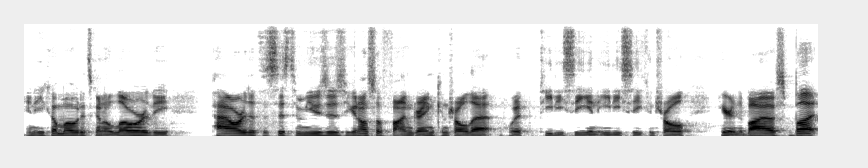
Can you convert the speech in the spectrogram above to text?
In Eco Mode, it's going to lower the power that the system uses. You can also fine grain control that with TDC and EDC control here in the BIOS. But,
